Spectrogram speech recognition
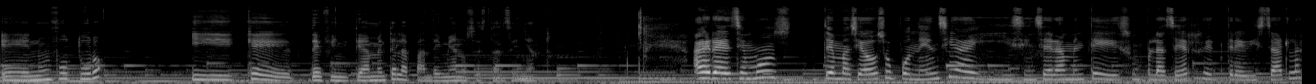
en un futuro y que definitivamente la pandemia nos está enseñando. Agradecemos demasiado su ponencia y sinceramente es un placer entrevistarla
